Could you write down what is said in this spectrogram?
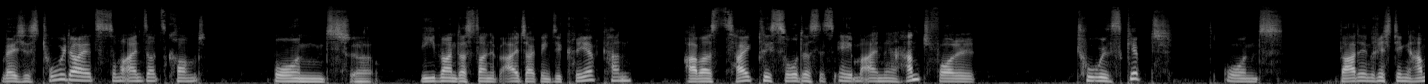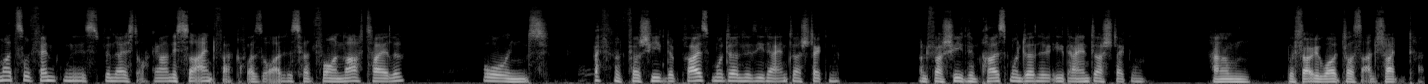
welches Tool da jetzt zum Einsatz kommt und äh, wie man das dann im Alltag integrieren kann. Aber es zeigt sich so, dass es eben eine Handvoll Tools gibt und da den richtigen Hammer zu finden, ist vielleicht auch gar nicht so einfach. Also alles hat Vor- und Nachteile und verschiedene Preismodelle, die dahinter stecken und verschiedene Preismodelle, die dahinter stecken, ähm, bevor überhaupt was anschalten kann.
